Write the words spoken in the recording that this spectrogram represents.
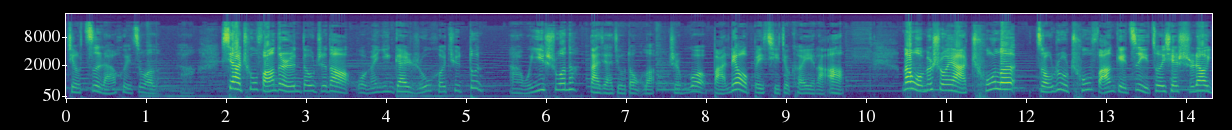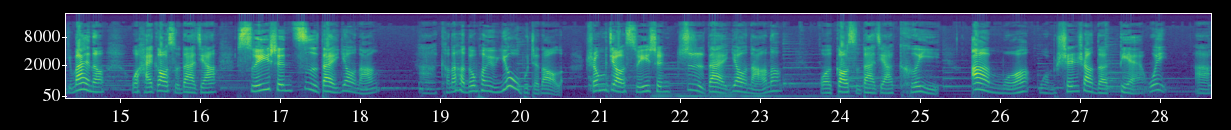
就自然会做了啊。下厨房的人都知道我们应该如何去炖啊。我一说呢，大家就懂了，只不过把料备齐就可以了啊。那我们说呀，除了走入厨房给自己做一些食疗以外呢，我还告诉大家，随身自带药囊啊。可能很多朋友又不知道了，什么叫随身自带药囊呢？我告诉大家，可以按摩我们身上的点位啊。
